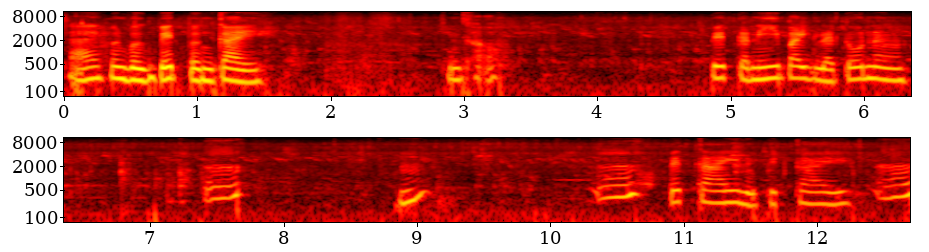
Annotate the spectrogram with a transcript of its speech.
ใช่เพิ่นเบิ่งเป็ดเบิ่งไก่กินข้าวเป็ดกันนี้ไปอีกแล้วตัวหนึ่ง ออหืมเออเป็ดไก่หรือเป็ดไก่เออ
